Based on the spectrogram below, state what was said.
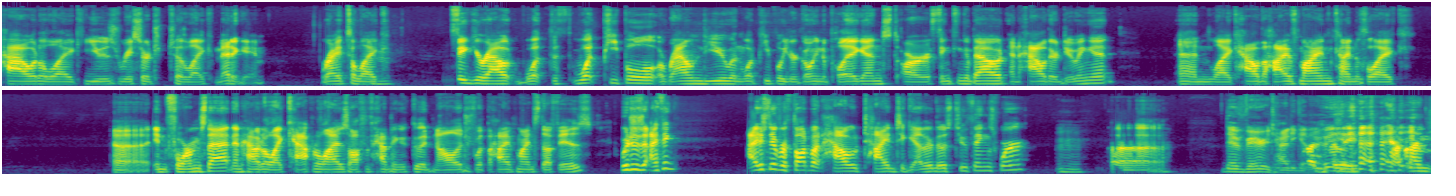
how to like use research to like metagame, right? To like Mhm. figure out what the what people around you and what people you're going to play against are thinking about and how they're doing it, and like how the hive mind kind of like uh, informs that and how to like capitalize off of having a good knowledge of what the hive mind stuff is which is i think i just never thought about how tied together those two things were Mhm. uh, They're very tied together. I'm really, I'm,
